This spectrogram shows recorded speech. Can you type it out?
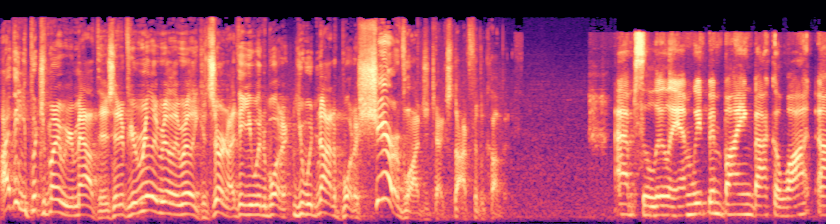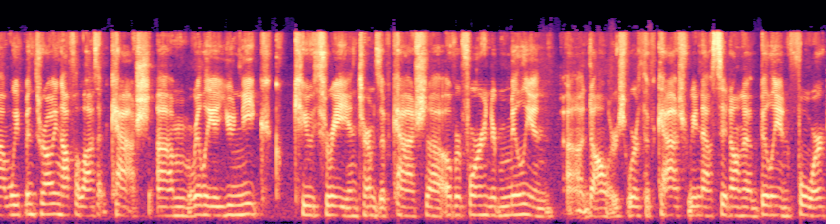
I think you put your money where your mouth is, and if you're really, really, really concerned, I think you would have bought a, you would not have bought a share of Logitech stock for the company. Absolutely. And we've been buying back a lot. Um, we've been throwing off a lot of cash, um, really a unique Q3 in terms of cash, uh, over $400 million uh, worth of cash. We now sit on a billion four.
